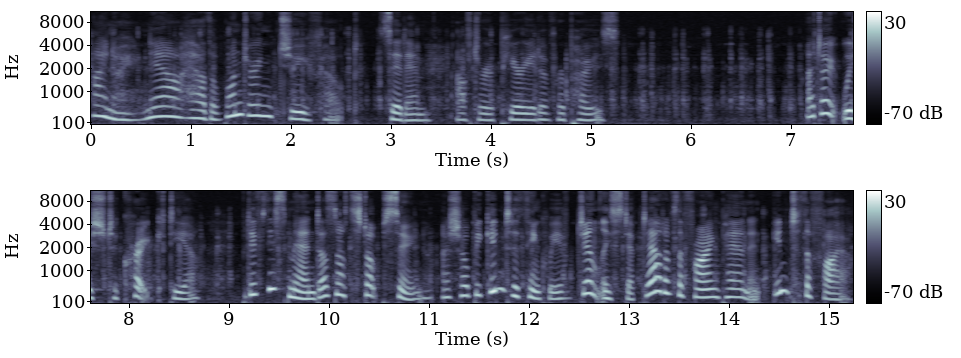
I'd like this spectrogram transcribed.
I know now how the wandering Jew felt, said Em, after a period of repose. I don't wish to croak, dear, but if this man does not stop soon, I shall begin to think we have gently stepped out of the frying pan and into the fire.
